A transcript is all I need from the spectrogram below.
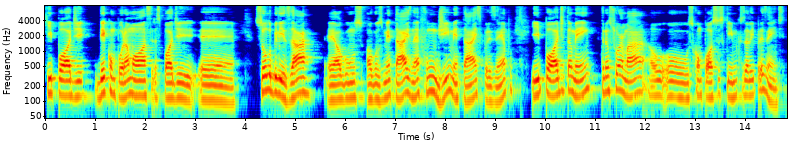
que pode decompor amostras, pode é, solubilizar é, alguns, alguns metais, né? fundir metais, por exemplo, e pode também transformar o, os compostos químicos ali presentes.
